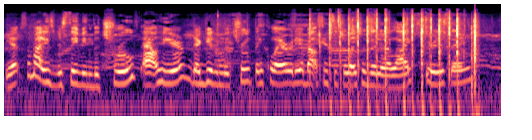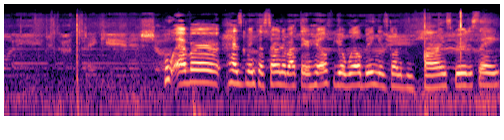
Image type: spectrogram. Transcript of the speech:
Yep, somebody's receiving the truth out here. They're getting the truth and clarity about some situations in their life, Spirit is saying. Whoever has been concerned about their health, your well being is going to be fine, Spirit is saying.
